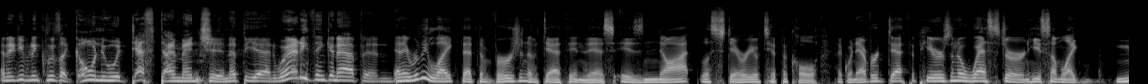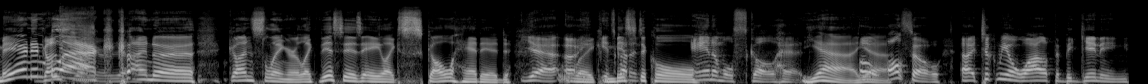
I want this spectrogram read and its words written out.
and it even includes like going to a death dimension at the end where anything can happen And I really like that the version of death in this is not the stereotypical, like whenever death appears in a Western, he's some like man in Gunslinger, black yeah. kind of gunslinger. Like this is a like skull headed, yeah uh, like got an mystical. animal skull head yeah, Oh, yeah. also, uh, it took me a while at the beginning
